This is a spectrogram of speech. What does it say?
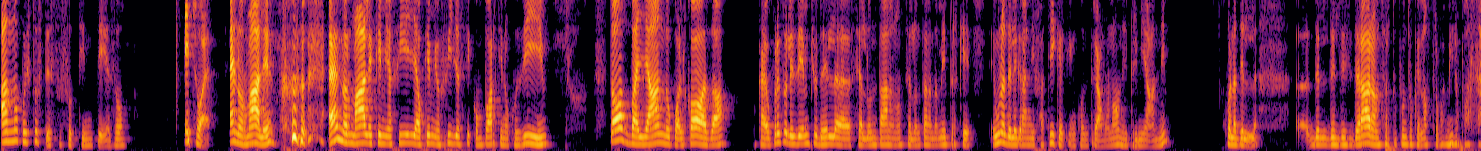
hanno questo stesso sottinteso. E cioè, è normale? è normale che mia figlia o che mio figlio si comportino così? Sto sbagliando qualcosa? Ok, ho preso l'esempio del si allontana, non si allontana da me perché è una delle grandi fatiche che incontriamo no? nei primi anni, quella del, eh, del, del desiderare a un certo punto che il nostro bambino possa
